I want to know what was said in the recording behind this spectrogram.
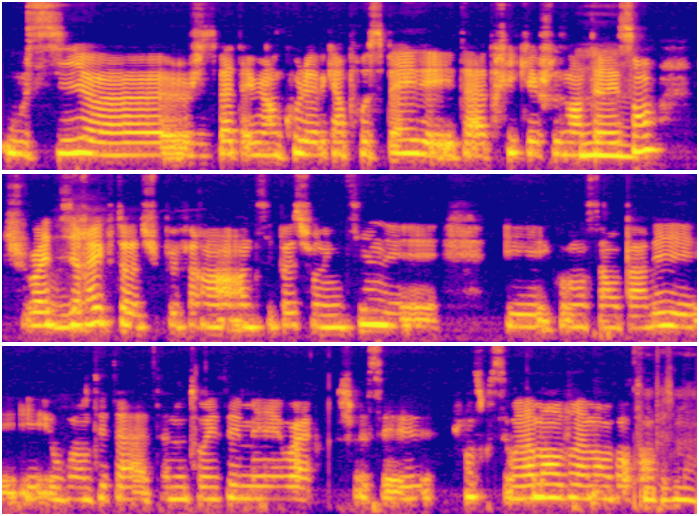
ou si, euh, je sais pas, tu as eu un call avec un prospect et tu as appris quelque chose d'intéressant, tu vois, direct, tu peux faire un, un petit post sur LinkedIn et, et commencer à en parler et, et augmenter ta, ta notoriété. Mais ouais, je, c'est- je pense que c'est vraiment, vraiment important. Complètement.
